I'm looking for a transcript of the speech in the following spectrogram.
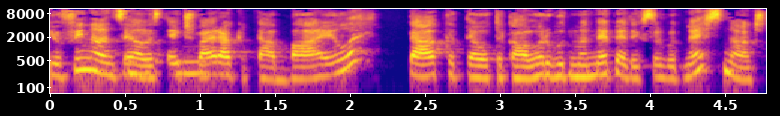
Jo finansiāli es teikšu, vairāk ir tā baile, tā, ka tev tā kā varbūt man nepietiks, varbūt nesnāks.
